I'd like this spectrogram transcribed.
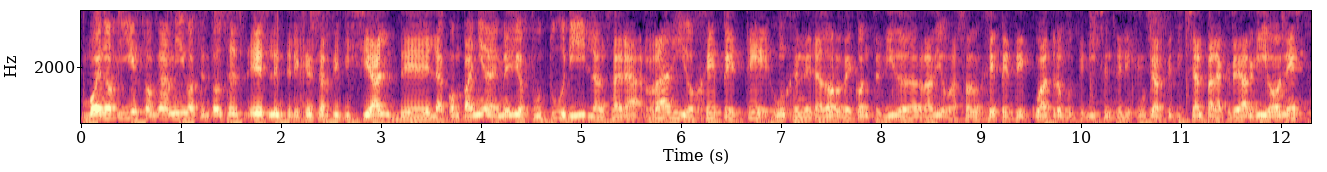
Bueno, y esto acá, amigos, entonces es la inteligencia artificial de la compañía de medios Futuri, lanzará Radio GPT, un generador de contenido de radio basado en GPT-4 que utiliza inteligencia artificial para crear guiones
